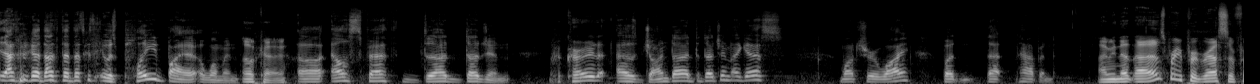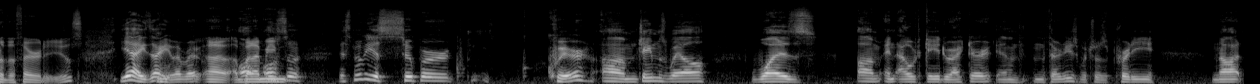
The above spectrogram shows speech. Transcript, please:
that's because that's that's because it was played by a, woman. Okay. Uh, Elspeth Dud- Dudgeon, credited as John Dud- Dudgeon, I guess. I'm not sure why, but that happened. I mean that that is pretty progressive for the 30s. Yeah, exactly. right. Uh, but I mean- also, this movie is super qu- queer. Um, James Whale was um an out gay director in in the 30s, which was pretty not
